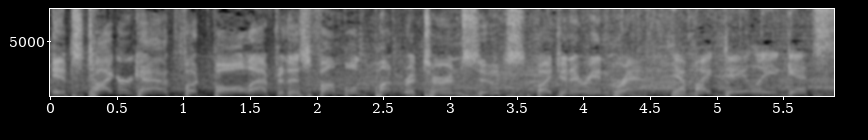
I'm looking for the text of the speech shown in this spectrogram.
It's Tiger Cat football after this fumbled punt return suits by Janarion Grant. Yeah, Mike Daly gets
